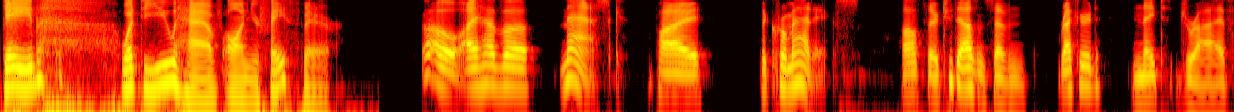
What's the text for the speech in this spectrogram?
gabe what do you have on your face there Oh, I have a mask by the Chromatics off their 2007 record Night Drive.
